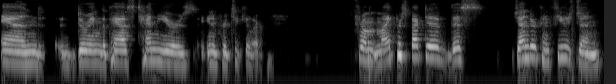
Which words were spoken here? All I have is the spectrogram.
And during the past 10 years in particular. From my perspective, this gender confusion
